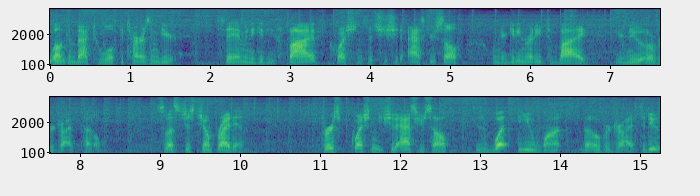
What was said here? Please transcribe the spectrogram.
Welcome back to Wolf Guitars and Gear. Today I'm going to give you five questions that you should ask yourself when you're getting ready to buy your new overdrive pedal. So let's just jump right in first question you should ask yourself is what do you want the overdrive to do?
